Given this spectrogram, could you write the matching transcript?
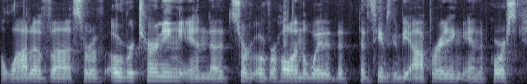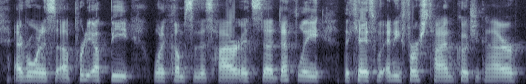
a lot of uh, sort of overturning and uh, sort of overhauling the way that the, that the team's going to be operating. And of course, everyone is pretty upbeat when it comes to this hire. It's definitely the case with any first time coaching hire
